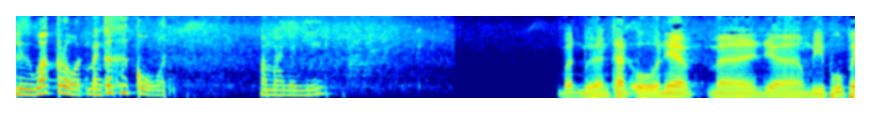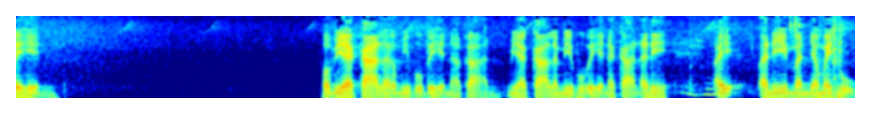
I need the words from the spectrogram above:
หรือว่าโกรธมันก็คือโกรธประมาณอย่างนี้ มันเหมือนท่านโอเนี่ยมันยังมีผู้ไปเห็น พอมีอาการแล้วก็มีผู้ไปเห็นอาการ มีอาการแล้วมีผู้ไปเห็นอาการ อันนี้ไอ้อันนี้มันยังไม่ถูก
